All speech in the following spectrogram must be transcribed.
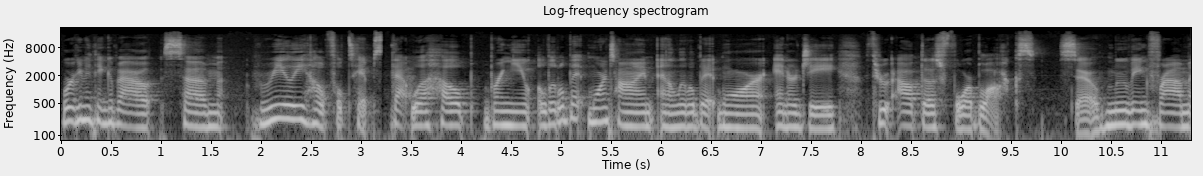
we're going to think about some really helpful tips that will help bring you a little bit more time and a little bit more energy throughout those four blocks. So, moving from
